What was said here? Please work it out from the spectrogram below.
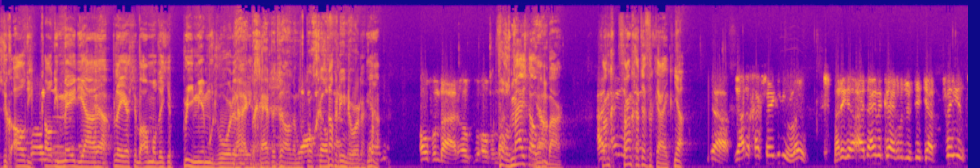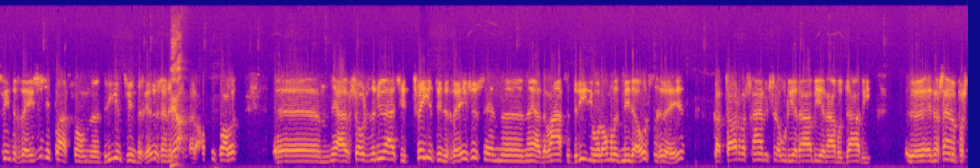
is natuurlijk al die, al die media players hebben allemaal dat je premium moet worden. Ja, ik begrijp het wel. Er moet toch geld verdiend worden. Ja. Openbaar, ook openbaar. Volgens mij is het openbaar. Frank, Frank gaat even kijken. Ja. Ja, ja, dat ga ik zeker doen. Leuk. Maar ik, eh, uiteindelijk krijgen we dus dit jaar 22 races in plaats van eh, 23. Hè. Er zijn er Ja. een paar afgevallen. Ehm, ja, zoals het er nu uitziet, 22 races. En eh, nou ja, de laatste drie die worden allemaal in het Midden-Oosten gereden. Qatar waarschijnlijk, Saoedi-Arabië en Abu Dhabi. Eh, en dan zijn we pas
